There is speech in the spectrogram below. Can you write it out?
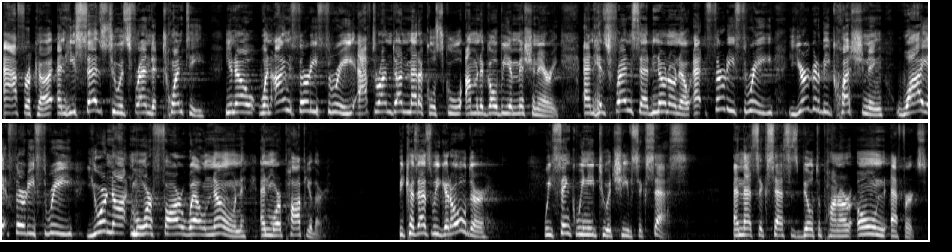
Africa and he says to his friend at 20, you know, when I'm 33, after I'm done medical school, I'm gonna go be a missionary. And his friend said, no, no, no. At 33, you're gonna be questioning why at 33 you're not more far well known and more popular. Because as we get older, we think we need to achieve success. And that success is built upon our own efforts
